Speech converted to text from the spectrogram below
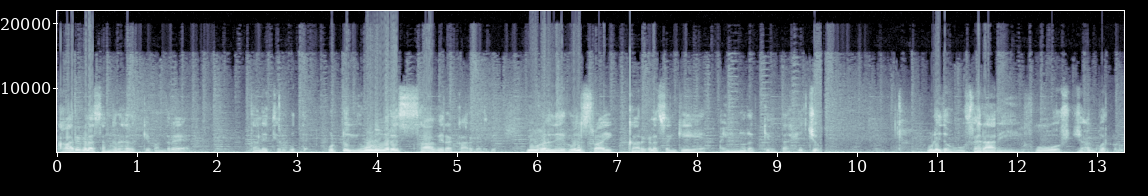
ಕಾರುಗಳ ಸಂಗ್ರಹಕ್ಕೆ ಬಂದರೆ ತಲೆ ತಿರುಗುತ್ತೆ. ಒಟ್ಟು ಏಳೂವರೆ ಸಾವಿರ ಕಾರುಗಳಿವೆ. ಇವುಗಳಲ್ಲಿ ರೋಲ್ಸ್ ರಾಯ್ ಕಾರುಗಳ ಸಂಖ್ಯೆ ಐನೂರಕ್ಕಿಂತ ಹೆಚ್ಚು. ಉಳಿದವು ಫೆರಾರಿ ಫೋರ್ಸ್ ಜಾಗ್ವರ್ಗಳು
